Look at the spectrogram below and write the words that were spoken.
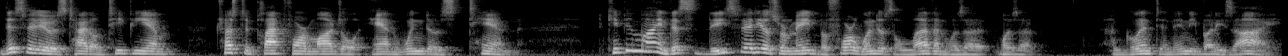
this video is titled TPM Trusted Platform Module and Windows 10. Keep in mind this these videos were made before Windows 11 was a was a, a glint in anybody's eye.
